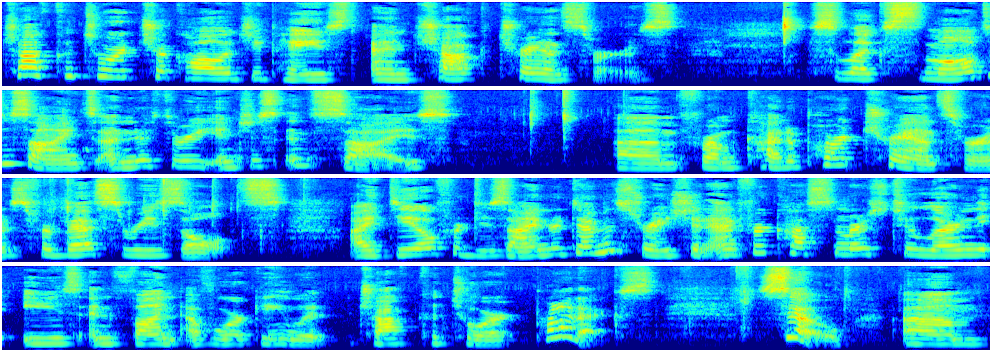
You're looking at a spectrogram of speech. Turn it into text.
Chalk Couture Chalkology paste and chalk transfers. Select small designs under 3 inches in size um, from cut apart transfers for best results. Ideal for designer demonstration and for customers to learn the ease and fun of working with Chalk Couture products. So, um,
